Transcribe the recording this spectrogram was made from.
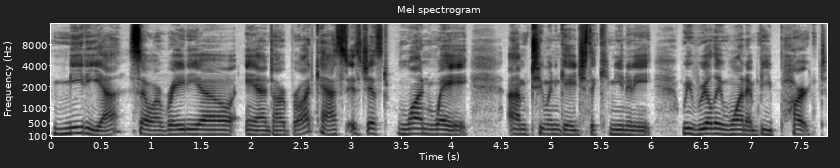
media, so our radio and our broadcast, is just one way um, to engage the community. We really want to be part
